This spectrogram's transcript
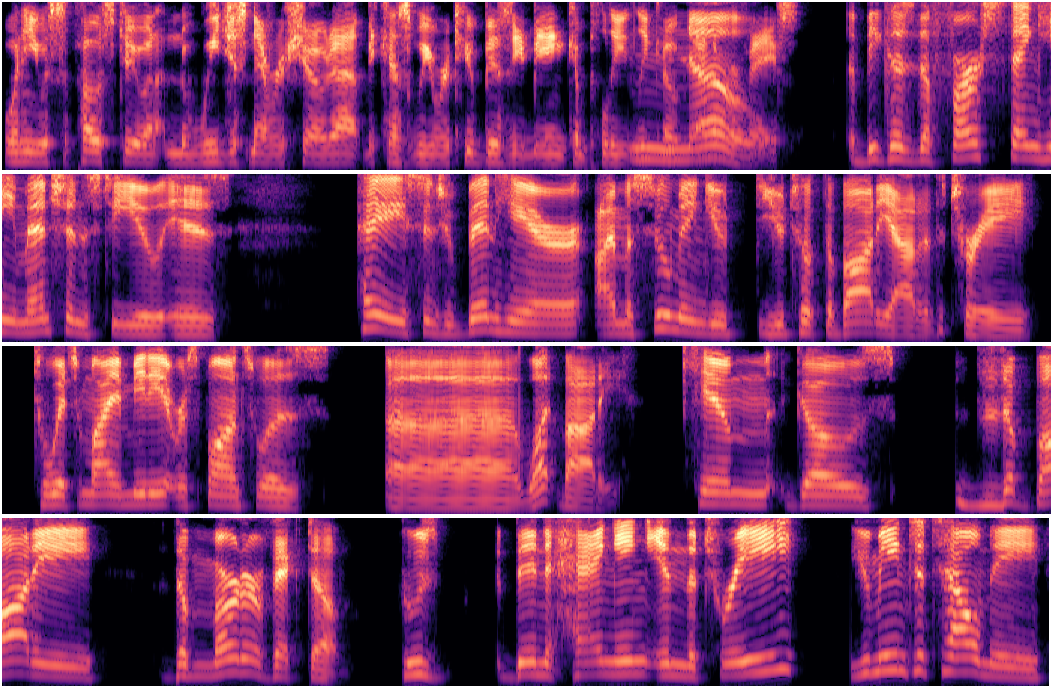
when he was supposed to, and we just never showed up because we were too busy being completely coked out No. of our face. because the first thing he mentions to you is hey since you've been here i'm assuming you you took the body out of the tree to which my immediate response was uh what body? Kim goes the body the murder victim who's been hanging in the tree? You mean to tell me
